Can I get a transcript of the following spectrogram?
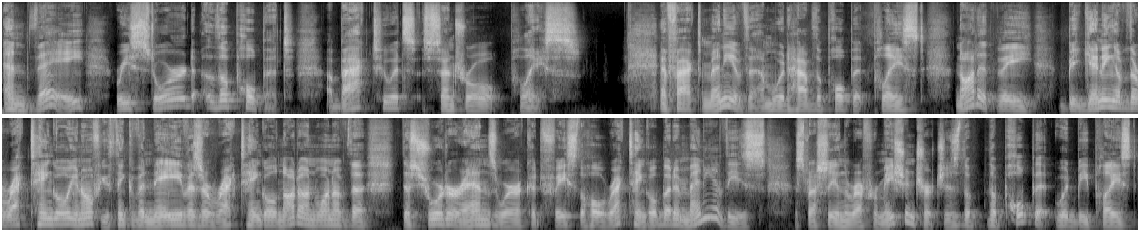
And they restored the pulpit uh, back to its central place. In fact, many of them would have the pulpit placed not at the beginning of the rectangle, you know, if you think of a nave as a rectangle, not on one of the, the shorter ends where it could face the whole rectangle, but in many of these, especially in the Reformation churches, the, the pulpit would be placed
